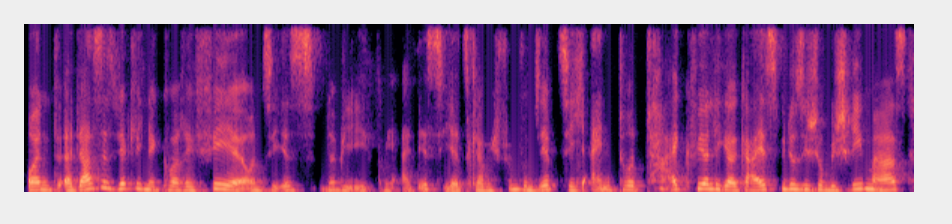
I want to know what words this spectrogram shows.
Und äh, das ist wirklich eine Koryphäe. Und sie ist, ne, wie, wie, alt ist sie jetzt, glaube ich, 75, ein total quirliger Geist, wie du sie schon beschrieben hast.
